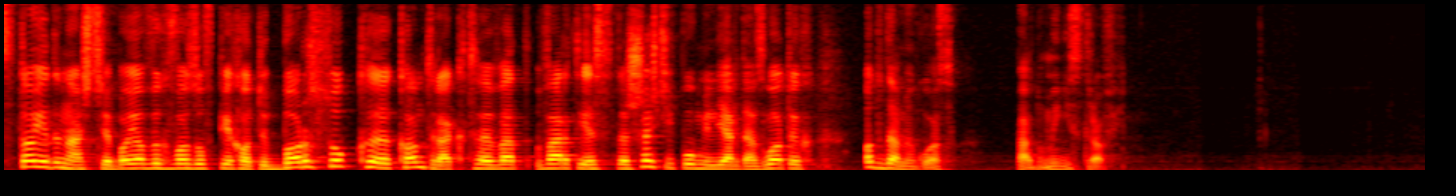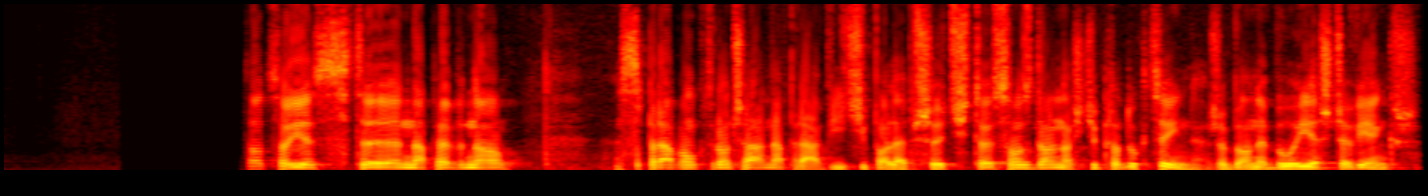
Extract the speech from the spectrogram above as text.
111 bojowych wozów piechoty Borsuk. Kontrakt wa- wart jest 6,5 miliarda złotych. Oddamy głos panu ministrowi. To, co jest e, na pewno sprawą, którą trzeba naprawić i polepszyć, to są zdolności produkcyjne, żeby one były jeszcze większe.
